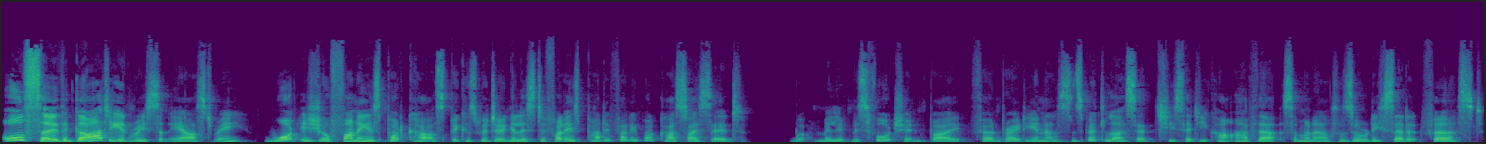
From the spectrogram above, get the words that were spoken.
Also, The Guardian recently asked me, "What is your funniest podcast?" Because we're doing a list of funniest, funny, funny podcasts. I said, "Well, Wheel of Misfortune" by Fern Brady and Alison Spittle. I said, she said, "You can't have that. Someone else has already said it first.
